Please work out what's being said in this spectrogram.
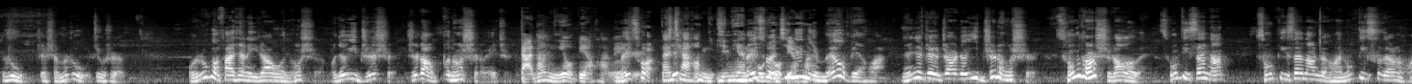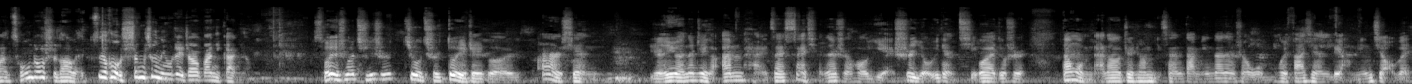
入这什么入？就是。我如果发现了一招我能使，我就一直使，直到不能使为止。打到你有变化为止。没错，但恰好你今天没错，今天你没有变化，人家这个招就一直能使，从头使到了尾，从第三档从第三档转换，从第四档转换，从头使到尾，最后生生的用这招把你干掉。所以说，其实就是对这个二线人员的这个安排，在赛前的时候也是有一点奇怪，就是当我们拿到这场比赛的大名单的时候，我们会发现两名角位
